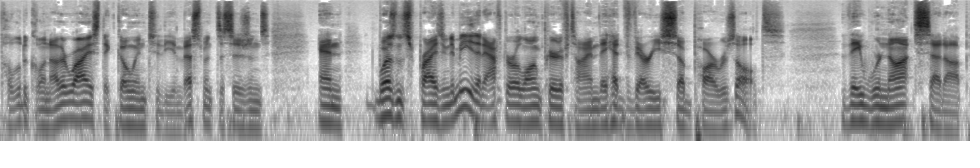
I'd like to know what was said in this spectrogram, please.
political and otherwise, that go into the investment decisions. And it wasn't surprising to me that after a long period of time, they had very subpar results. They were not set up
